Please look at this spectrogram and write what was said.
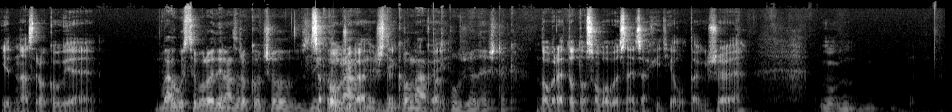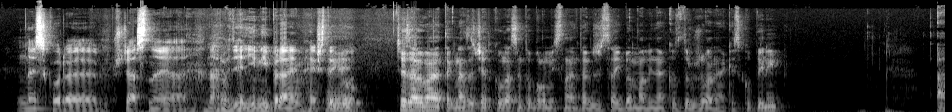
11 rokov je... V auguste bolo 11 rokov, čo vznikol, na, vznikol nápad okay. používať hashtag. Dobre, toto som vôbec nezachytil, takže neskore šťastné narodeniny prajem hashtagu. Hey, čo je zaujímavé, tak na začiatku vlastne to bolo myslené tak, že sa iba mali nejako združovať nejaké skupiny. A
